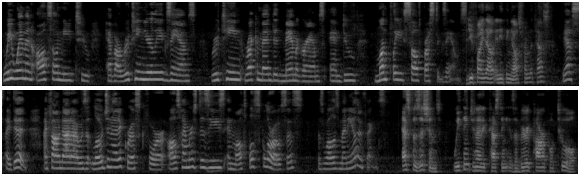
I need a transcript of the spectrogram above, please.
We women also need to have our routine yearly exams, routine recommended mammograms, and do monthly self breast exams. Did you find out anything else from the test? Yes, I did. I found out I was at low genetic risk for Alzheimer's disease and multiple sclerosis, as well as many other things. As physicians, we think genetic testing is a very powerful tool,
